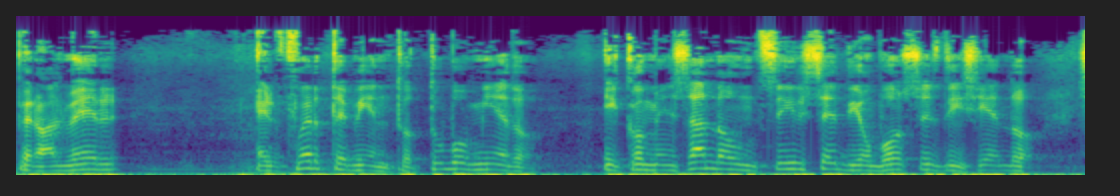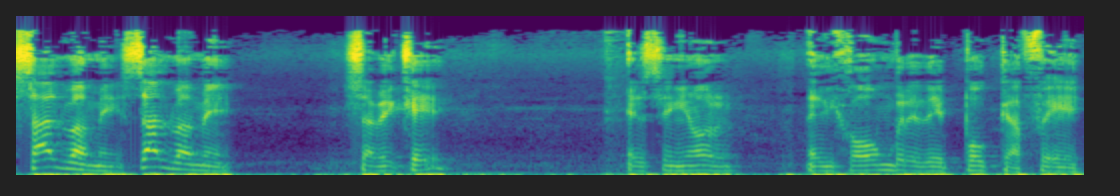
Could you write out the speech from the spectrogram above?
pero al ver el fuerte viento tuvo miedo y comenzando a uncirse dio voces diciendo, sálvame, sálvame. ¿Sabe qué? El Señor le dijo, hombre de poca fe,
